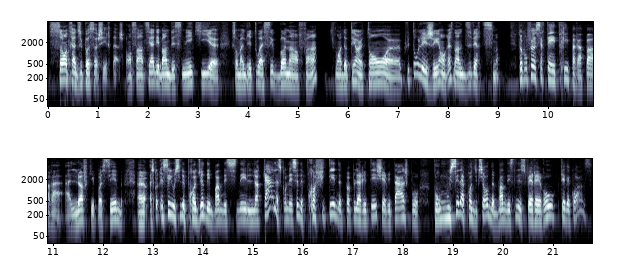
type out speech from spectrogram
Ça, on traduit pas ça chez Héritage. On s'en tient à des bandes dessinées qui, qui, sont malgré tout assez bon enfant, qui vont adopter un ton plutôt léger. On reste dans le divertissement. Donc, on fait un certain tri par rapport à, l'offre qui est possible. Euh, est-ce qu'on essaie aussi de produire des bandes dessinées locales? Est-ce qu'on essaie de profiter de notre popularité chez Héritage pour, pour mousser la production de bandes dessinées de super-héros québécoises?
